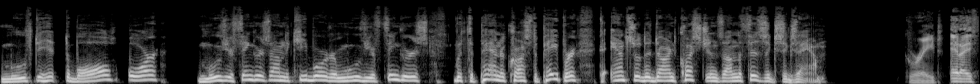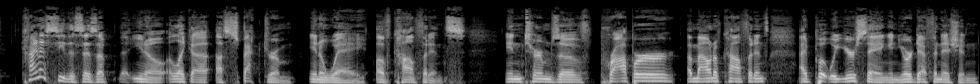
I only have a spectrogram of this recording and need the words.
move to hit the ball or move your fingers on the keyboard or move your fingers with the pen across the paper to answer the darn questions on the physics exam. Great. And I kind of see this as a, you know, like a, a spectrum in a way of confidence in terms of proper amount of confidence. I'd put what you're saying in your definition,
